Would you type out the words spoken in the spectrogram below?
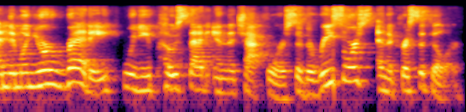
And then when you're ready, will you post that in the chat for us? So the resource and the CRRSA pillar.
